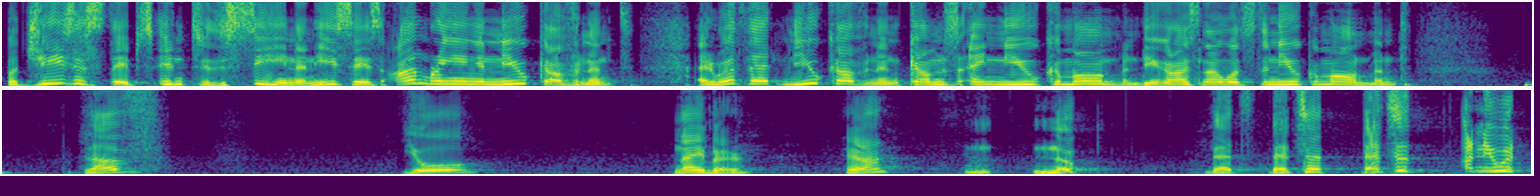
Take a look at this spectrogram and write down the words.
But Jesus steps into the scene and he says, I'm bringing a new covenant. And with that new covenant comes a new commandment. Do you guys know what's the new commandment? Love your neighbor. Yeah? N- nope. That's, that's it. That's it. I knew it.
